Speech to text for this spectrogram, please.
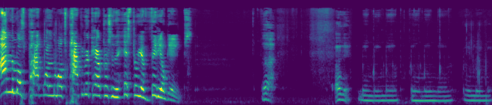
I'm the most pop, one of the most popular characters in the history of video games. Ugh. Okay. Boom, boom, boom. Boom, boom, boom. Boom, boom,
